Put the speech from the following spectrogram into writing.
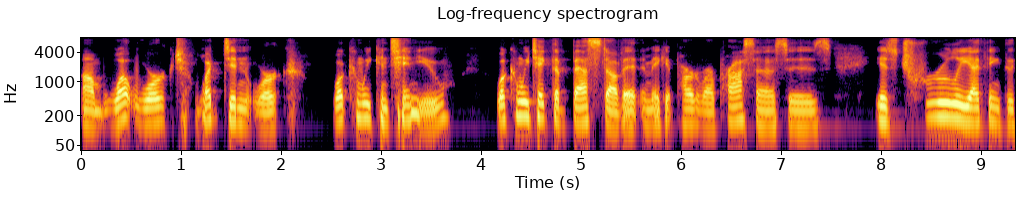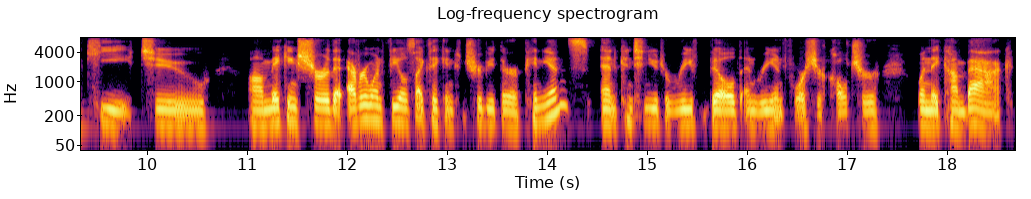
Um, what worked? What didn't work? What can we continue? What can we take the best of it and make it part of our process is is truly i think the key to um, making sure that everyone feels like they can contribute their opinions and continue to rebuild and reinforce your culture when they come back.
